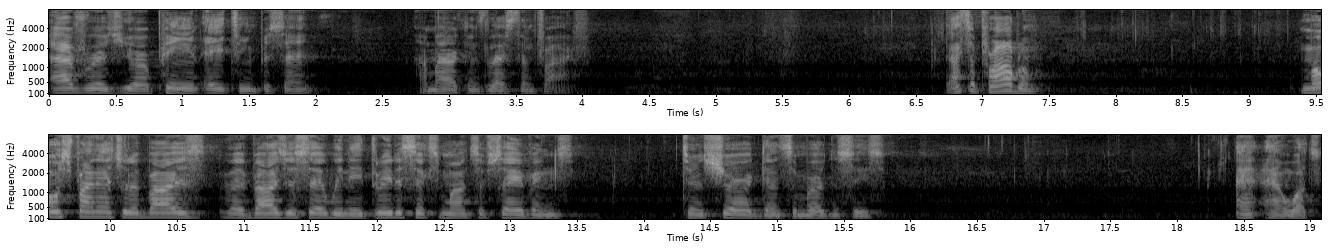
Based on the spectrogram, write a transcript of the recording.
average European 18%, Americans less than 5 that's a problem. Most financial advisors, say we need three to six months of savings to insure against emergencies and, and what's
